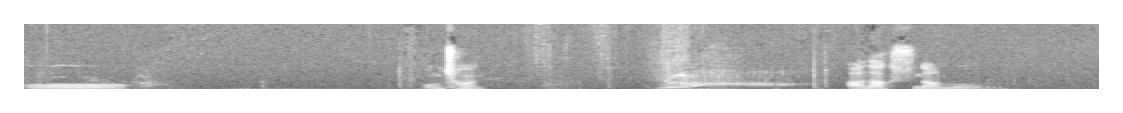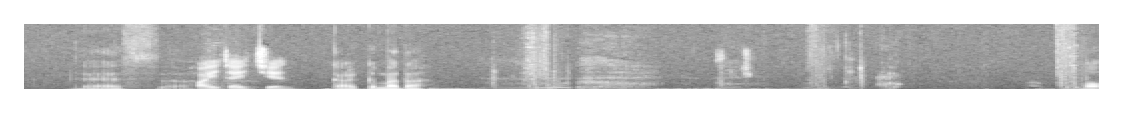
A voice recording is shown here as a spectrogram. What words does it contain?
오. 멍청. 안악수나무, 됐어. 바이자이지엔. 깔끔하다. 어,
